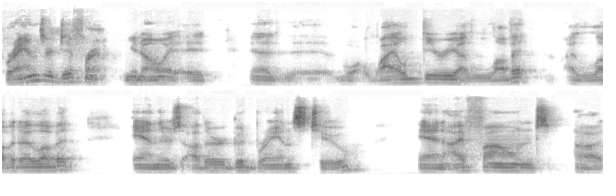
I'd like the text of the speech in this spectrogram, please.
brands are different you know it, it uh, wild theory i love it i love it i love it and there's other good brands too and i found uh,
